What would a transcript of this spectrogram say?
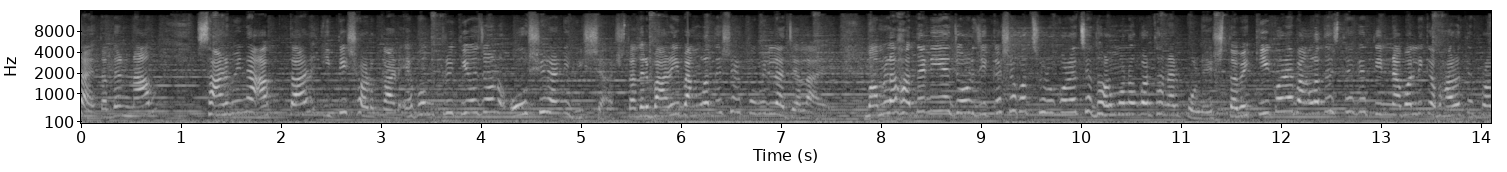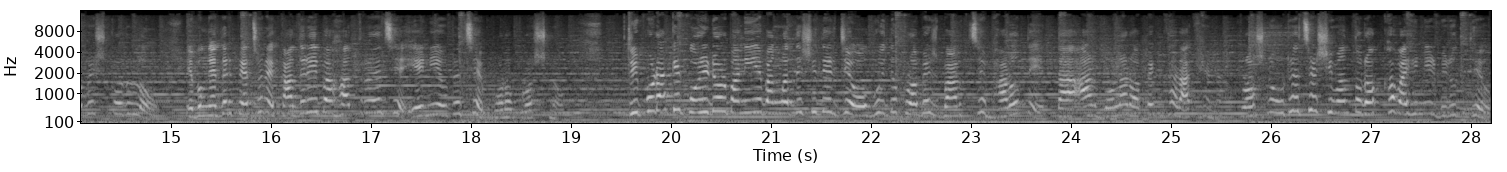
যায়, তাদের নাম সারমিনা আক্তার, ইতি সরকার এবং তৃতীয়জন ঔশিরানী বিশ্বাস। তাদের বাড়ি বাংলাদেশের কুমিল্লা জেলায়। মামলা হাতে নিয়ে জোর জিজ্ঞাসাবাদ শুরু করেছে ধর্মনগর থানার পুলিশ। তবে কি করে বাংলাদেশ থেকে তিন নাবালিকা ভারতে প্রবেশ করল এবং এদের পেছনে কাদেরই বা হাত রয়েছে, এ নিয়ে উঠেছে বড় প্রশ্ন। ত্রিপুরাকে করিডোর বানিয়ে বাংলাদেশিদের যে অবৈধ প্রবেশ বাড়ছে ভারতে তা আর বলার অপেক্ষা রাখে না। প্রশ্ন উঠেছে সীমান্ত রক্ষা বাহিনীর বিরুদ্ধেও।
